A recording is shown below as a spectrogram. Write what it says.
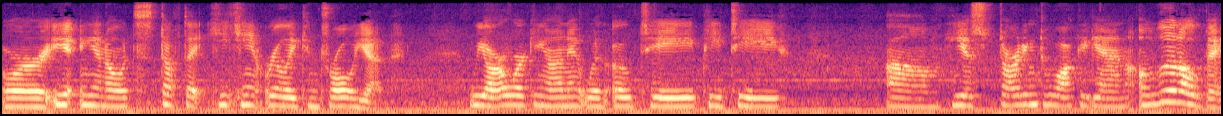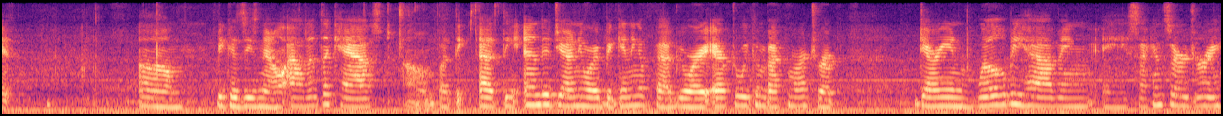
Or, you know, it's stuff that he can't really control yet. We are working on it with OT, PT. Um, he is starting to walk again a little bit. Um, because he's now out of the cast. Um, but the, at the end of January, beginning of February, after we come back from our trip, Darian will be having a second surgery.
